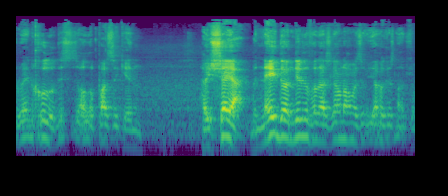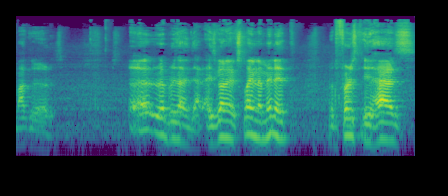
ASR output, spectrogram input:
Rein Chulu. This is all the pasuk in Nirdu for the is not Kemak uh, representing that. He's going to explain in a minute, but first he has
